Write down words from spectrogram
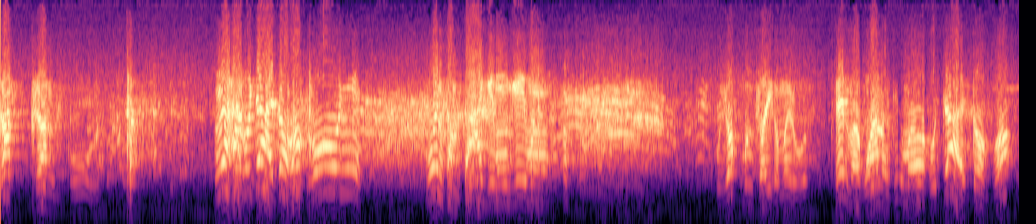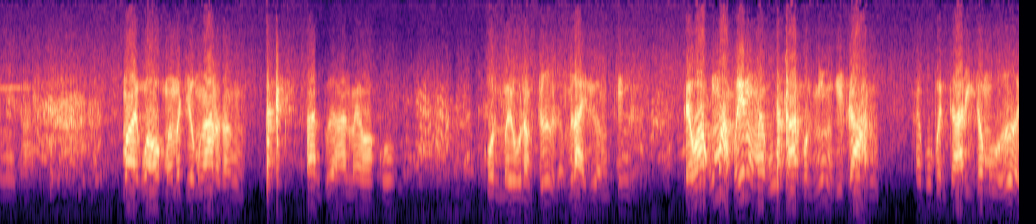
กัดครันกูง่ากูจะให้ต่อกูนี่กวนทำตายิ้มยิ้มกูยกมึงใส่ก็ไม่รู้เห็นว่ากวานหนังที่มากูจะให้ต่อฮอกนี่ครับไม่กว่าออกมันมาเจอมึงานหรอกทั้งอ่านเพื่ออ่านไม่ออกกูคนไม่รู้หนังสือแล้วมันไล่เรื่องจริงแต่ว่ากูมาเป็นมากูชาคนยิ่งกี่การให้กูเป็นชาดีจมูกเอ้ย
